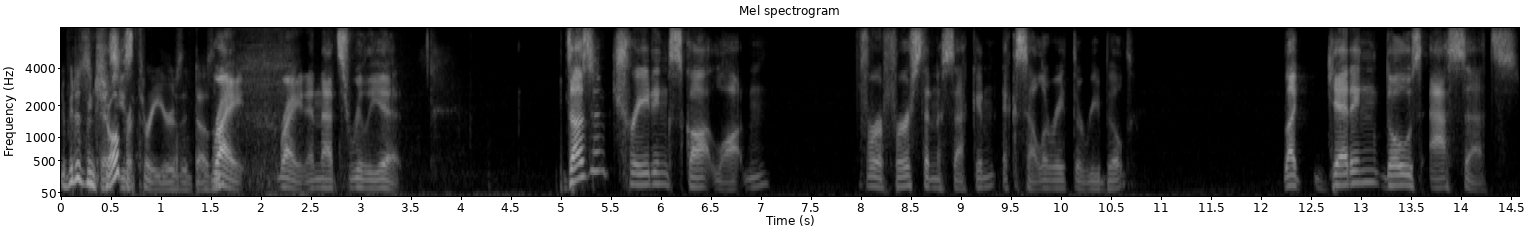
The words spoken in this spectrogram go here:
if he doesn't show up for three years, it doesn't. Right, right. And that's really it. Doesn't trading Scott Laughton for a first and a second accelerate the rebuild? Like getting those assets,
